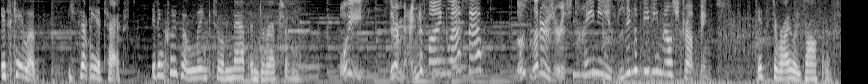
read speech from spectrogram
It's Caleb. He sent me a text. It includes a link to a map and directions. Oi, is there a magnifying glass app? Those letters are as tiny as little bitty mouse droppings. It's to Riley's office.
